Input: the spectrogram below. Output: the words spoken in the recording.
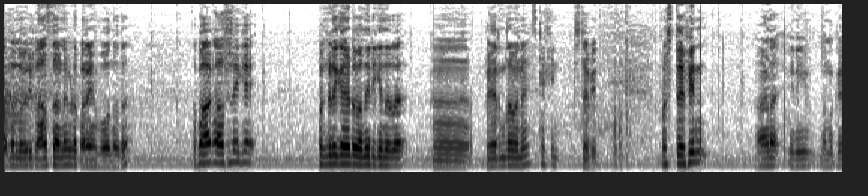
എന്നുള്ള ഒരു ക്ലാസ് ആണ് ഇവിടെ പറയാൻ പോകുന്നത്. അപ്പോൾ ആ ക്ലാസ്സിലേക്ക് പങ്കെടുക്കാനായിട്ട് വന്നിരിക്കുന്നത് പേരെന്താ സ്റ്റെഫിൻ. സ്റ്റെഫിൻ. അപ്പൊ സ്റ്റെഫിൻ ആണ് ഇനിയും നമുക്ക്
